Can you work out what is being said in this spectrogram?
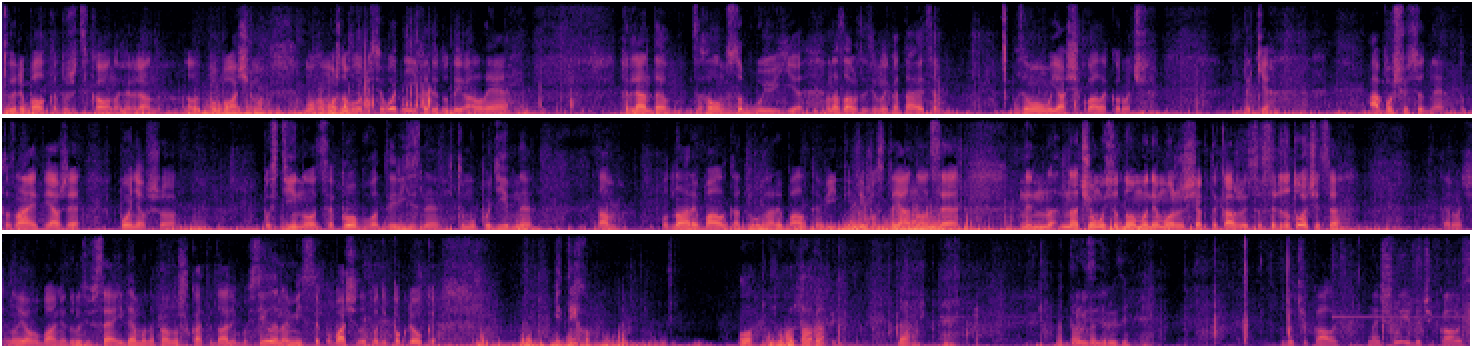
Тут рибалка дуже цікава на гірлянду, але побачимо. Можна було б сьогодні їхати туди, але гірлянда загалом з собою є. Вона завжди зі мною катається в зимовому ящику, але коротше, таке. Або щось одне. Тобто, знаєте, я вже поняв, що постійно це пробувати різне і тому подібне. Там одна рибалка, друга рибалка від, і ти постійно це на, чомусь одному не можеш, як то кажуть, зосередоточитися. Коротше, ну я в баню, друзі, все, йдемо, напевно, шукати далі, бо сіли на місце, побачили по дві покльовки. І тихо. О, отак от. Да. Отак Друзі. от, друзі. Дочекались, знайшли і дочекались.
